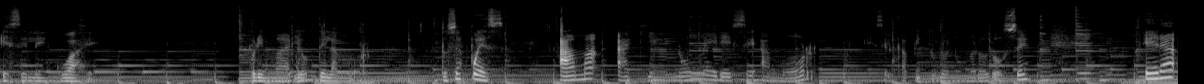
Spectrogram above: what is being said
ese lenguaje primario del amor. Entonces, pues, ama a quien no merece amor, es el capítulo número 12. Era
